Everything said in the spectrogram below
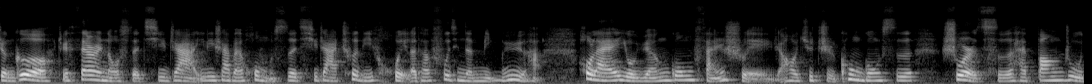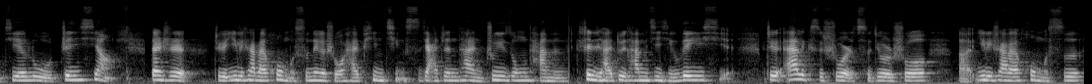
整个这 Theranos 的欺诈，伊丽莎白霍姆斯的欺诈，彻底毁了他父亲的名誉哈。后来有员工反水，然后去指控公司，舒尔茨还帮助揭露真相。但是这个伊丽莎白霍姆斯那个时候还聘请私家侦探追踪他们，甚至还对他们进行威胁。这个 Alex 舒尔茨就是说，呃，伊丽莎白霍姆斯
